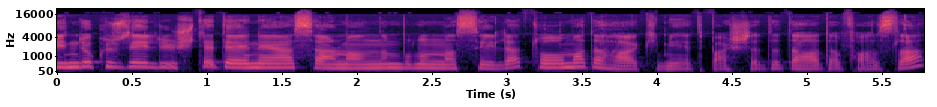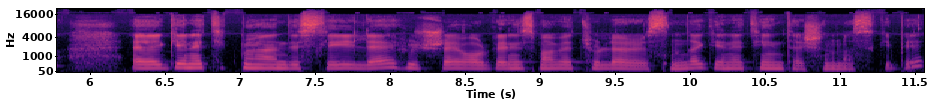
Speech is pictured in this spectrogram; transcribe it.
1953'te DNA sarmalının bulunmasıyla tohuma da hakimiyet başladı daha da fazla. E, genetik mühendisliğiyle hücre, organizma ve türler arasında genetiğin taşınması gibi.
